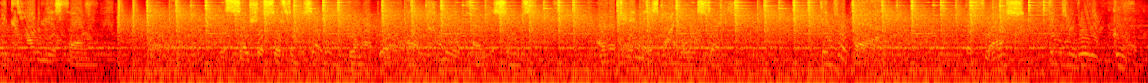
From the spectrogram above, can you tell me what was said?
The economy is falling. The social systems that we've grown up with are coming apart at the. Our entertainment is nihilistic. Things are bad. But for us, things are really good.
